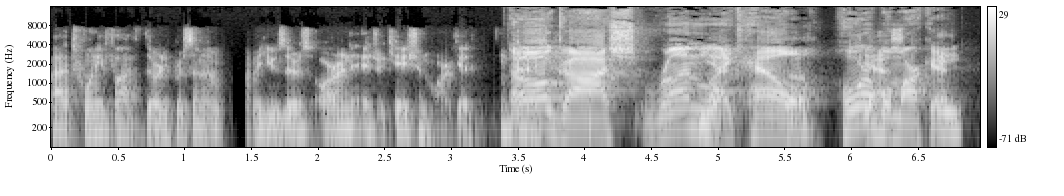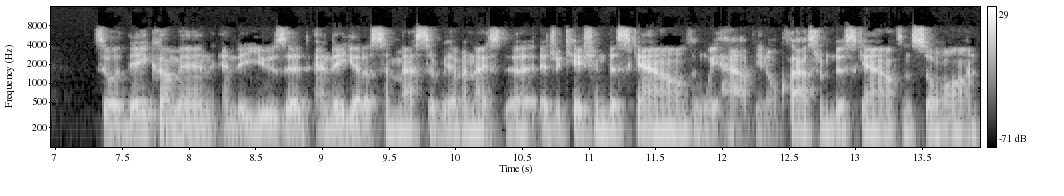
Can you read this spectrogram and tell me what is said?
About 25, 30 percent of our users are in the education market. okay? Oh gosh, run Yeah. like hell. So, Horrible market. they- so they come in and they use it and they get a semester. We have a nice uh, education discount and we have you know classroom discounts and so on.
